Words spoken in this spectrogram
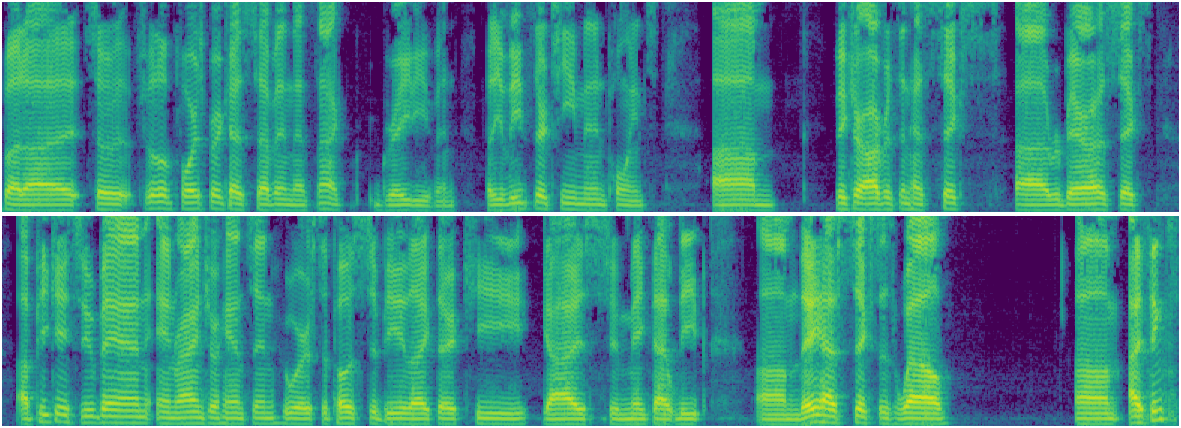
but uh, so Filip Forsberg has seven. That's not great even, but he leads their team in points. Um, Viktor Arvidsson has six. Uh, Ribeiro has six. Uh, PK Subban and Ryan Johansen, who are supposed to be like their key guys to make that leap, um, they have six as well. Um, I think,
